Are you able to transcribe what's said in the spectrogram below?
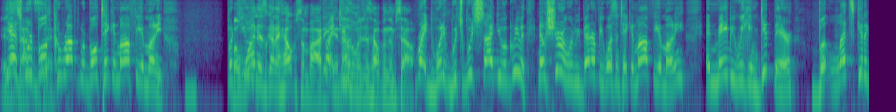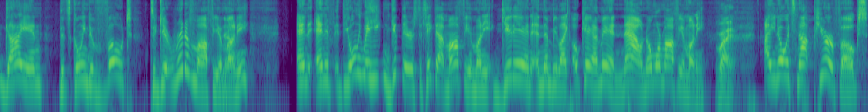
Yes, not we're both same. corrupt. We're both taking mafia money. But, But you- one is going to help somebody, Right, and the other one's just helping themselves. Right. What, which which side do you agree with? Now, sure, it would be better if he wasn't taking mafia money, and maybe we can get there. But let's get a guy in that's going to vote to get rid of mafia Yeah. money. And and if the only way he can get there is to take that mafia money, get in, and then be like, okay, I'm in now. No more mafia money. Right. I know it's not pure, folks.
